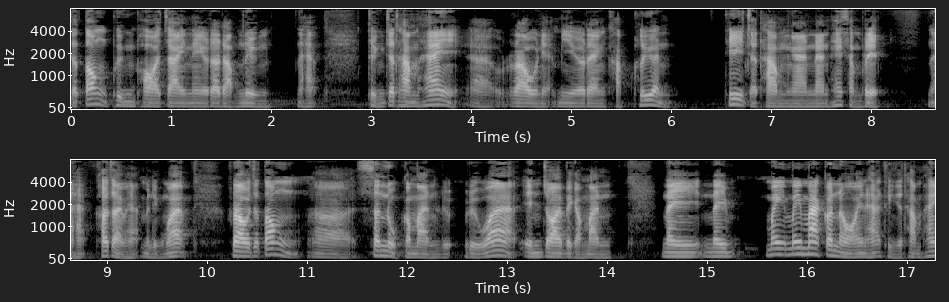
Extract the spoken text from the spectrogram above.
จะต้องพึงพอใจในระดับหนึ่งนะฮะถึงจะทำให้เราเนี่ยมีแรงขับเคลื่อน ที่จะทำงานนั้นให้สำเร็จนะฮะเข้าใจไหมฮะหมันถึงว่าเราจะต้องอสนุกกับมันหรือหรือว่า enjoy ไปกับมัน ในในไม่ไม่มากก็น้อยนะฮะถึงจะทำให้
